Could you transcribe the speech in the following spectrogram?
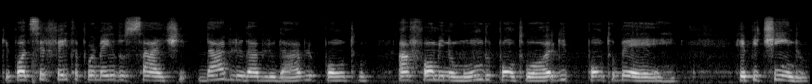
que pode ser feita por meio do site www afomenomundo.org.br. Repetindo,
